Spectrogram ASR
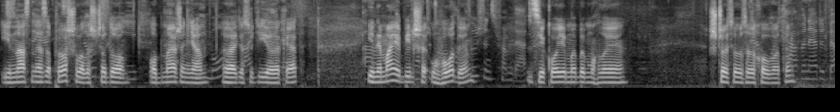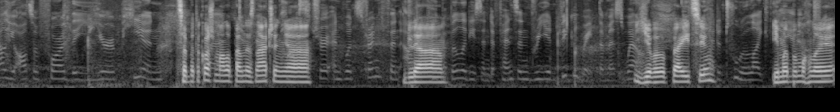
і нас не запрошували щодо обмеження радіусу дії ракет, і немає більше угоди, з якої ми би могли щось розраховувати. Це би також мало певне значення для європейців, і ми б могли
